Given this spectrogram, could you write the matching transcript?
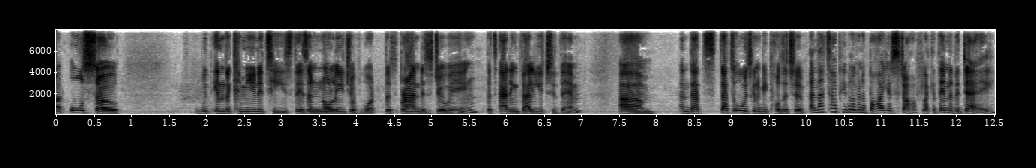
but also within the communities, there's a knowledge of what this brand is doing that's adding value to them. Um, and that's that's always going to be positive. And that's how people are going to buy your stuff. Like at the end of the day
